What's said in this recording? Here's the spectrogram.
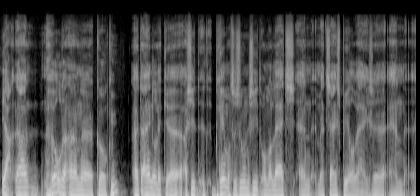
Ja, nou, hulde aan uh, Koku. Uiteindelijk, uh, als je het begin van het seizoen ziet onder Letch en met zijn speelwijze. En uh,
